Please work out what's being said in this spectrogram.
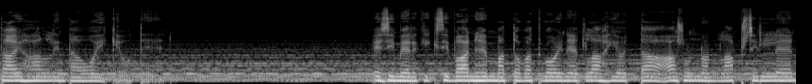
tai hallintaoikeuteen. Esimerkiksi vanhemmat ovat voineet lahjoittaa asunnon lapsilleen,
